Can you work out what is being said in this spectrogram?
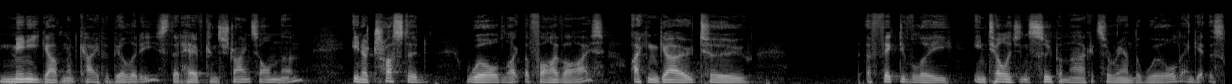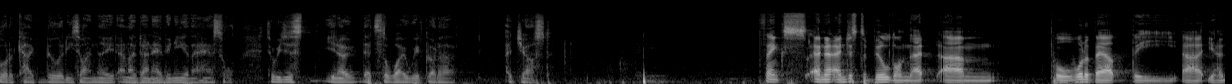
many government capabilities that have constraints on them. In a trusted world like the Five Eyes, I can go to effectively intelligence supermarkets around the world and get the sort of capabilities I need, and I don't have any of the hassle. So we just, you know, that's the way we've got to adjust. Thanks. And, and just to build on that, um, Paul, what about the, uh, you know,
